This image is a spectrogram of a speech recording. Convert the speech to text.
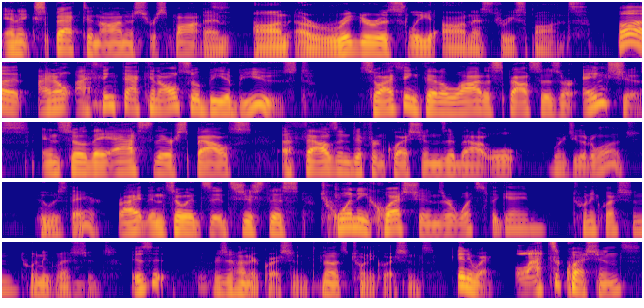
and expect an honest response. And on a rigorously honest response. But I don't I think that can also be abused. So I think that a lot of spouses are anxious and so they ask their spouse a thousand different questions about, well, where'd you go to lunch? Who was there? Right? And so it's it's just this 20 questions or what's the game? 20 questions? 20 questions. Is it? There's 100 questions. No, it's 20 questions. Anyway, lots of questions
